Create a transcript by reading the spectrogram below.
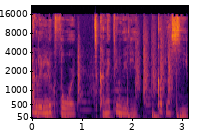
and we look forward to connecting with you. God bless you.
